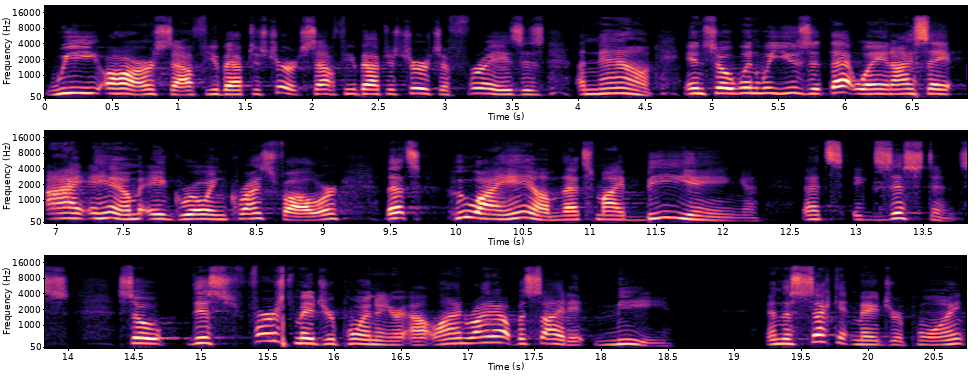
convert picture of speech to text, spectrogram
we are Southview Baptist Church, Southview Baptist Church, a phrase is a noun. And so when we use it that way and I say, I am a growing Christ follower, that's who I am. That's my being. That's existence. So this first major point in your outline, right out beside it, me. And the second major point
